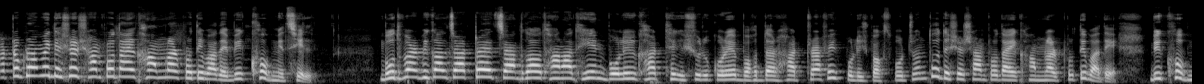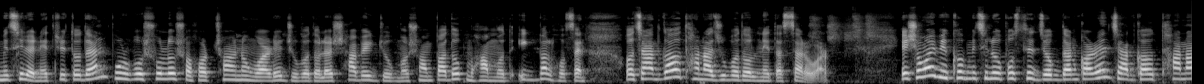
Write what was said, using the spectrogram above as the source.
চট্টগ্রামে দেশের সাম্প্রদায়িক হামলার প্রতিবাদে বিক্ষোভ মিছিল। বুধবার বিকাল চারটায় চাঁদগাঁও থানাধীন বলিরঘাট থেকে শুরু করে বহদ্দারহাট ট্রাফিক পুলিশ বক্স পর্যন্ত দেশের সাম্প্রদায়িক হামলার প্রতিবাদে বিক্ষোভ মিছিলে নেতৃত্ব দেন পূর্ব ষোলো শহর ছয় নং ওয়ার্ডের যুবদলের সাবেক যুগ্ম সম্পাদক মোহাম্মদ ইকবাল হোসেন ও চাঁদগাঁও থানা যুবদল নেতা সারোয়ার। এ সময় বিক্ষোভ মিছিলে উপস্থিত যোগদান করেন চাঁদগাঁও থানা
